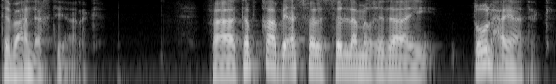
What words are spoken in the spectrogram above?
تبعا لاختيارك. فتبقى بأسفل السلم الغذائي طول حياتك.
